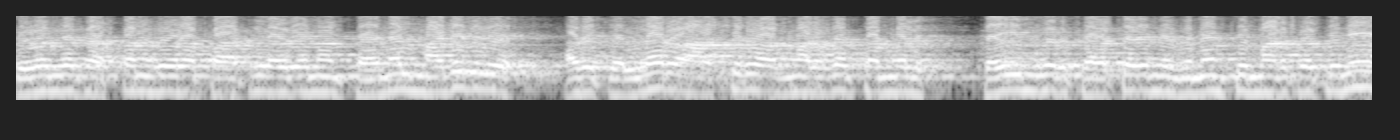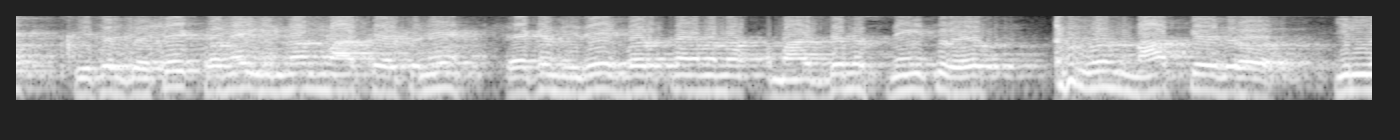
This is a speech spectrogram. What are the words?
ದಿವಂಗತ ಅಪ್ಪನಗೌಡ ಪಾಟೀಲ್ ಅವ್ರೇನೋ ಪ್ಯಾನೆಲ್ ಮಾಡಿದ್ವಿ ಅದಕ್ಕೆಲ್ಲರೂ ಆಶೀರ್ವಾದ ಮಾಡಿದ್ರೆ ತಮ್ಮಲ್ಲಿ ಕೈ ಮುಗಿದು ಕಳಕಳಿನ ವಿನಂತಿ ಮಾಡ್ಕೋತೀನಿ. ಇದ್ರ ಜೊತೆ ಕೊನೆಗೆ ಇನ್ನೊಂದು ಮಾತು ಹೇಳ್ತೀನಿ. ಯಾಕಂದ್ರೆ ಇದೇ ಬರ್ತಾ ನಮ್ಮ ಮಾಧ್ಯಮ ಸ್ನೇಹಿತರು ಒಂದು ಮಾತು ಕೇಳಿದ್ರು, ಇಲ್ಲ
